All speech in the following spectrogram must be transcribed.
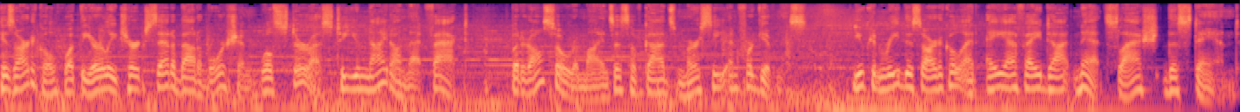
His article, What the Early Church Said About Abortion, will stir us to unite on that fact, but it also reminds us of God's mercy and forgiveness. You can read this article at afa.net slash the stand.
